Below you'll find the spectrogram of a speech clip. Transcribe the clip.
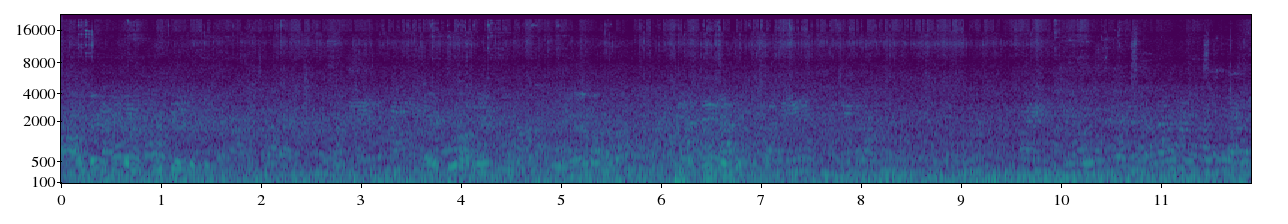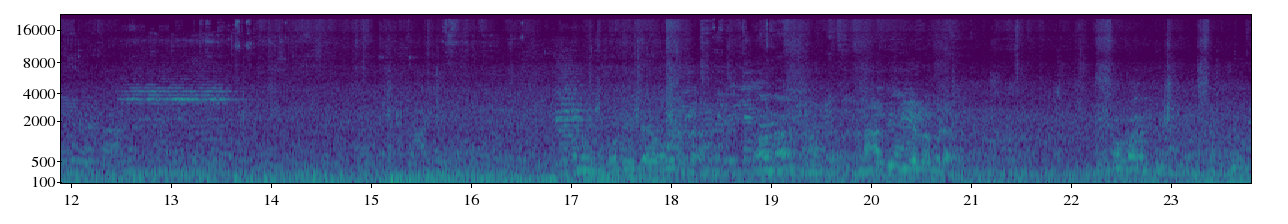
హాలిడే ఇది డ్యూటీ అని చెప్తున్నాను రైట్ ఆ రేట్ మనకు వేయడం కూడా డ్యూటీ అని చెప్పేసాను మనం ఓటు వేసారా? అవునా? ఆర్పీ బిఎల్ఓ కూడా ఎక్కువ బాధ్యత ఉంది.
